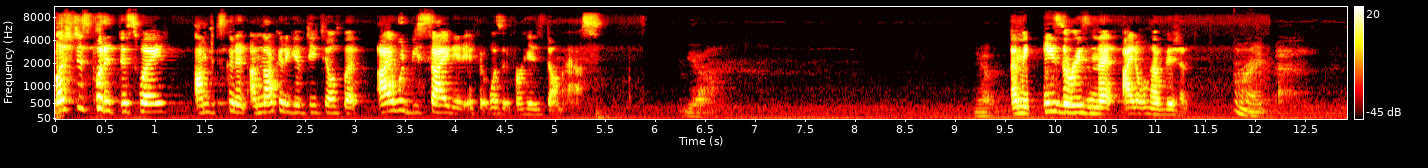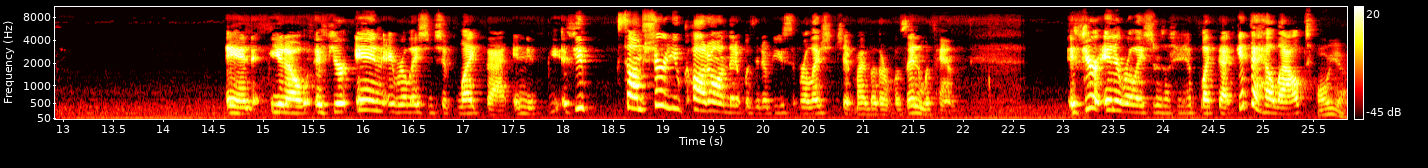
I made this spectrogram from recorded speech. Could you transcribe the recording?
Let's just put it this way. I'm just gonna. I'm not gonna give details, but I would be sighted if it wasn't for his dumbass. Yeah. Yep. I mean, he's the reason that I don't have vision. Right. And you know, if you're in a relationship like that, and if you, if you, so I'm sure you caught on that it was an abusive relationship my mother was in with him. If you're in a relationship like that, get the hell out. Oh yeah.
